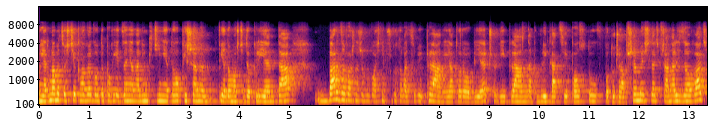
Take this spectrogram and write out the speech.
Jak mamy coś ciekawego do powiedzenia na LinkedInie, to piszemy wiadomości do klienta. Bardzo ważne, żeby właśnie przygotować sobie plan. Ja to robię, czyli plan na publikację postów, bo tu trzeba przemyśleć, przeanalizować.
